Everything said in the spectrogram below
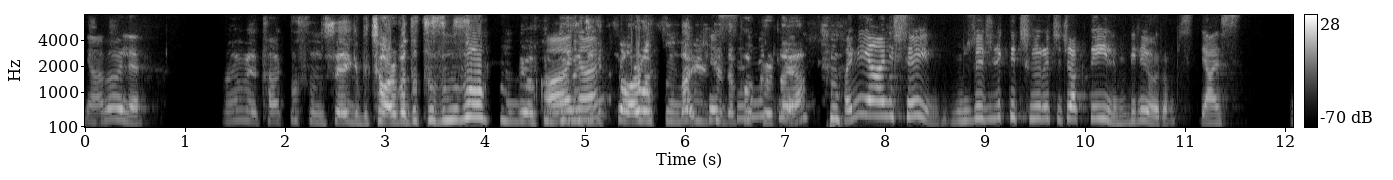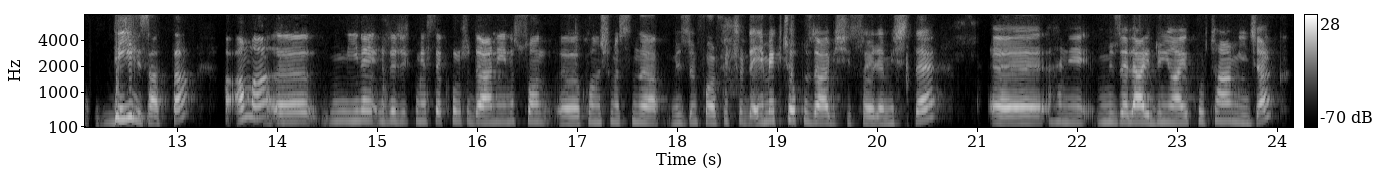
yani böyle. Evet haklısın. Şey gibi çorbada tuzumuz olsun diyorsun. Aynen. Müzecilik çorbasında ülkede Kesinlikle. pokurdayan. hani yani şey müzecilikle çığır açacak değilim biliyorum. Yani değiliz hatta. Ama e, yine Müzecilik Meslek Kuruluşu Derneği'nin son e, konuşmasında Museum for Future'da Emek çok güzel bir şey söylemişti. E, hani müzeler dünyayı kurtarmayacak.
